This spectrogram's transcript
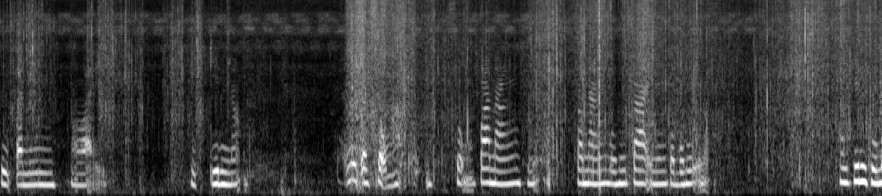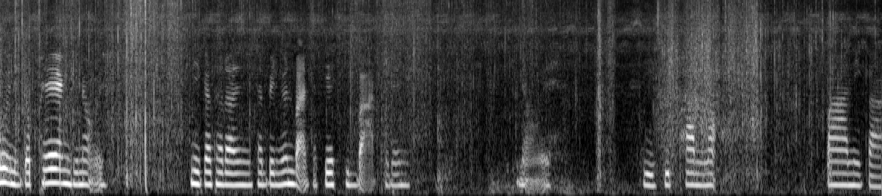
ซื้อปลานินมาไหวเห็ดกินเนาะอันนี้ก็สมสมปลานังพี่เนี่ยปลานังบ่ฮู้ปลาอีหยังกับบ่ฮู้เนาะของกินคู่มือนี่ก็แพงพี่น้องเอ้ย นี่ก็เท่าไรนี่ฉันเป็นเงินบาทจะเจ็ดสิบบาทเท่าไรนี่เนาะเลยสี่สิบพันเนาะปลานี่กา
